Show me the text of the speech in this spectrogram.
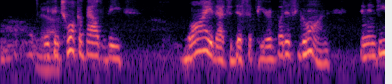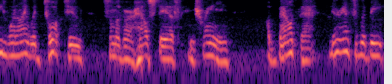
We Yeah. can talk about the why that's disappeared, but it's gone. And indeed, when I would talk to some of our house staff in training about that, their answer would be,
